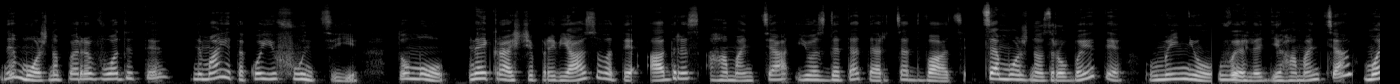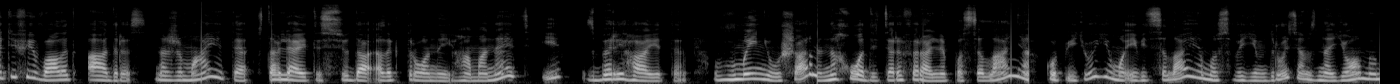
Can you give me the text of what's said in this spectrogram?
не можна переводити, немає такої функції. Тому найкраще прив'язувати адрес гаманця USDT TRC20. Це можна зробити в меню у вигляді гаманця Modify Wallet Address. Нажимаєте, вставляєте сюди електронний гаманець і зберігаєте. В меню Charm знаходиться реферальне посилання, копіюємо і відсилаємо своїм друзям, знайомим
